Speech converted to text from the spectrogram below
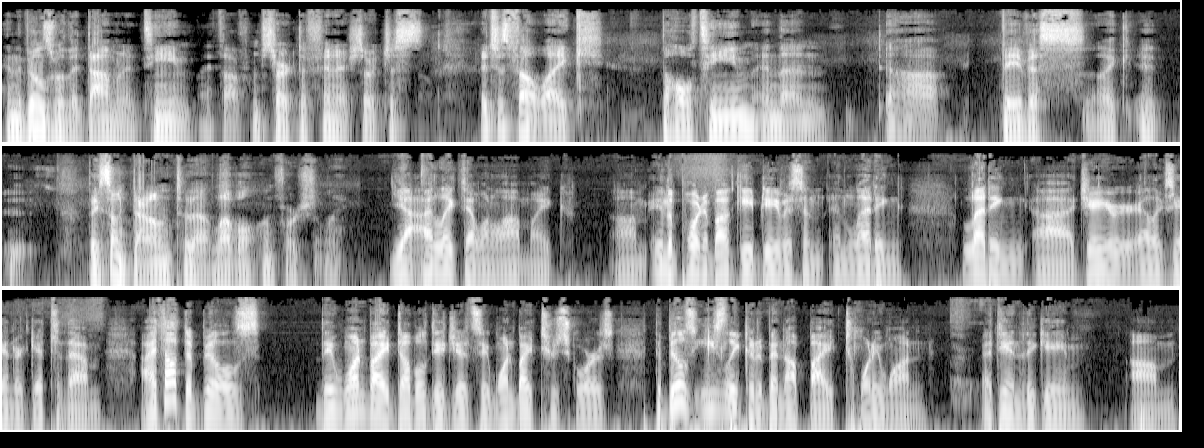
And the Bills were the dominant team, I thought, from start to finish. So it just, it just felt like the whole team and then, uh, Davis, like it, it they sunk down to that level, unfortunately. Yeah, I like that one a lot, Mike. Um, in the point about Gabe Davis and, and letting letting uh, Jaire Alexander get to them, I thought the Bills they won by double digits. They won by two scores. The Bills easily could have been up by 21 at the end of the game um,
